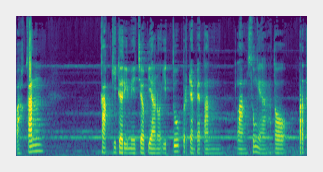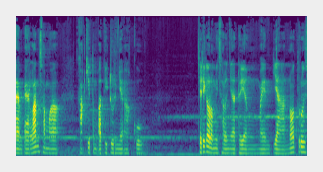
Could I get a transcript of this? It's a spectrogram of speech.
bahkan kaki dari meja piano itu berdempetan langsung ya atau pertempelan sama kaki tempat tidurnya aku. Jadi kalau misalnya ada yang main piano terus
